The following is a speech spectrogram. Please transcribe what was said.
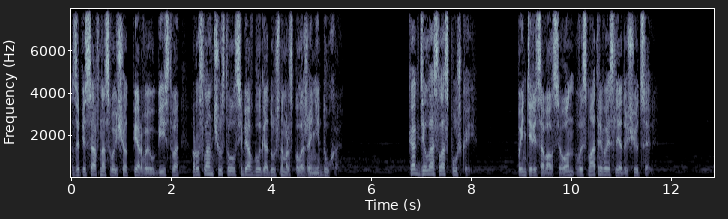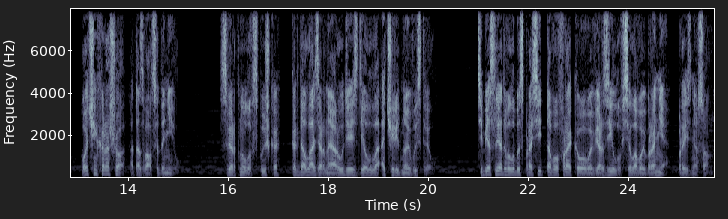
записав на свой счет первое убийство, Руслан чувствовал себя в благодушном расположении духа. «Как дела с лаз-пушкой?» – поинтересовался он, высматривая следующую цель. «Очень хорошо», – отозвался Даниил. Сверкнула вспышка, когда лазерное орудие сделало очередной выстрел. «Тебе следовало бы спросить того фрекового верзилу в силовой броне», – произнес он.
